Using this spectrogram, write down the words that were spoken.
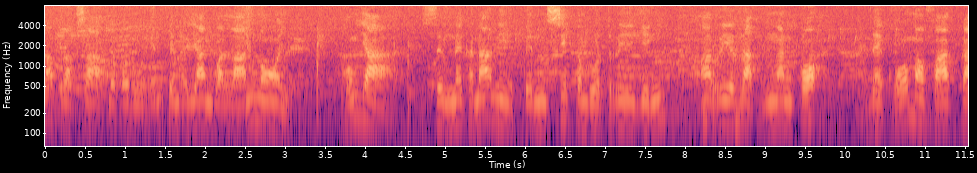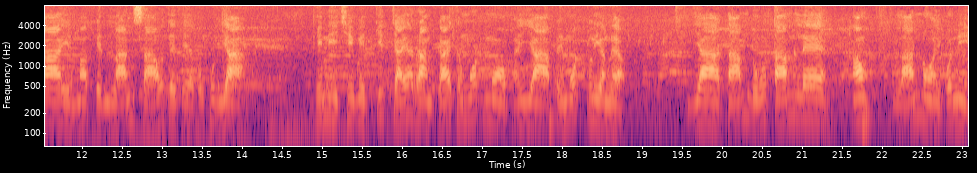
รับรับทราบแล้วก็รู้เห็นเป็นพยานว่าหลานน้อย ของยา ซึ่งในคณะนี้เป็นสิบตำรวจตรีหญิง อารีรักงันเกาะได้ขอมาฝากกายมาเป็นหลานสาวแท้ๆของคุณยา ที่นี่ชีวิตจิตใจร่างกายทั้งหมดหมอบให้ยาไปหมดเกลียงแล้วยาตามดูตามแลเอาหลานหน่อยคนนี้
